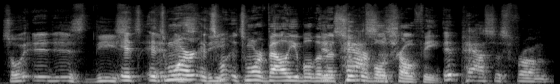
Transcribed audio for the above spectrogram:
So it is these. It's it's it more it's the- it's more valuable than the Super Bowl trophy. It passes from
